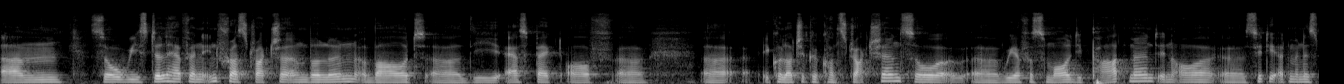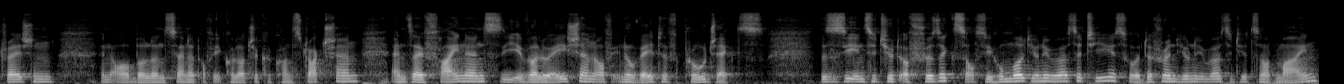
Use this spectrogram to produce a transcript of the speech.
Um, so we still have an infrastructure in Berlin about uh, the aspect of uh, uh, ecological construction. So uh, we have a small department in our uh, city administration, in our Berlin Senate of Ecological Construction, and they finance the evaluation of innovative projects. This is the Institute of Physics of the Humboldt University, so a different university, it's not mine.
